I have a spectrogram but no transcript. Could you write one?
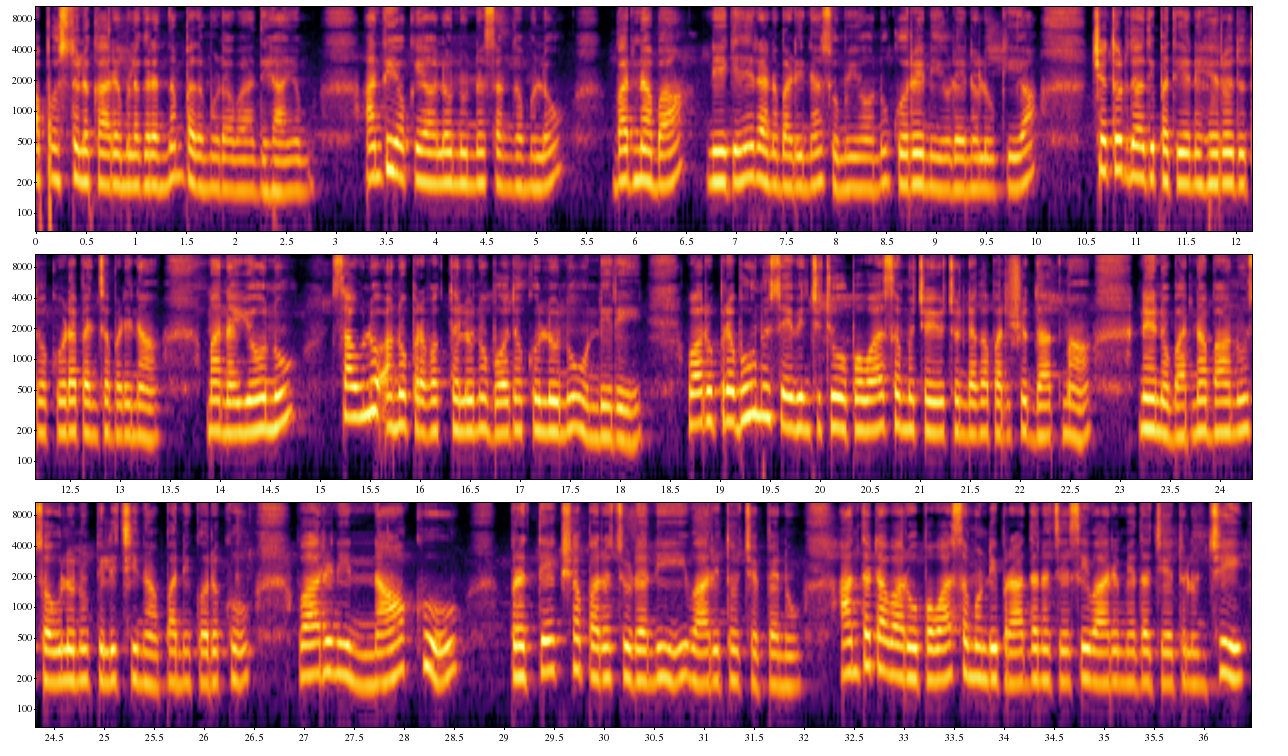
అపోస్తుల కార్యముల గ్రంథం పదమూడవ అధ్యాయం. అంత్యొకయాలోనున్న సంఘములో బర్నబా నీగేర్ అనబడిన సుమియోను కొరేనీయుడైన లూకియా చతుర్థాధిపతి అయిన హెరోదుతో కూడా పెంచబడిన మన యోను సౌలు అను ప్రవక్తలను బోధకులను ఉండిరి. వారు ప్రభువును సేవించుచు ఉపవాసము చేయుచుండగా పరిశుద్ధాత్మ నేను బర్నబాను సౌలును పిలిచిన పని కొరకు వారిని నాకు ప్రత్యక్షపరచుడని వారితో చెప్పాను. అంతటా వారు ఉపవాసముండి ప్రార్థన చేసి వారి మీద చేతులుంచి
